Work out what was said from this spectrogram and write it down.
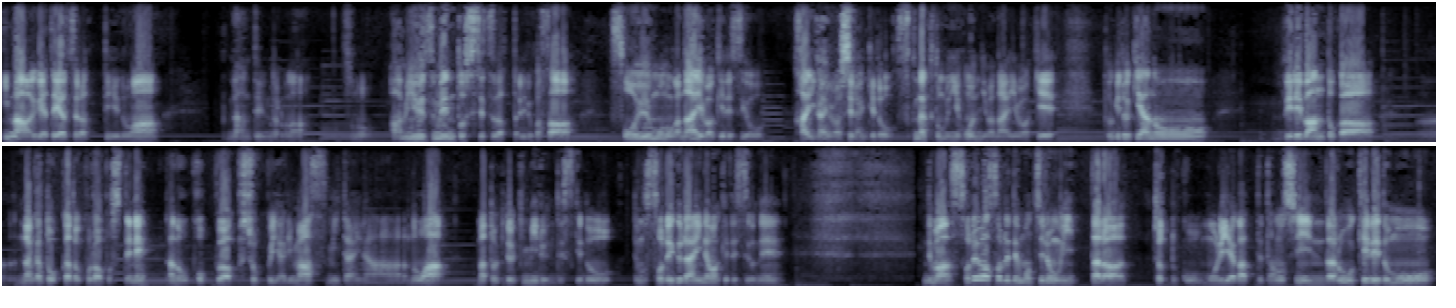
今挙げた奴らっていうのは、なんて言うんだろうな。その、アミューズメント施設だったりとかさ、そういうものがないわけですよ。海外は知らんけど、少なくとも日本にはないわけ。時々あの、ベレバンとか、なんかどっかとコラボしてね、あの、ポップアップショップやりますみたいなのは、まあ時々見るんですけど、でもそれぐらいなわけですよね。でまあ、それはそれでもちろん行ったら、ちょっとこう盛り上がって楽しいんだろうけれども、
